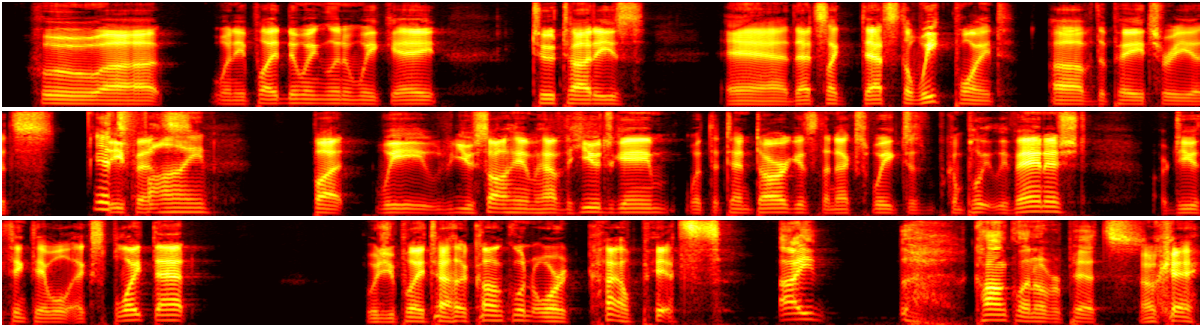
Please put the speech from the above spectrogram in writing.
who uh, when he played New England in Week Eight, two tutties, and that's like that's the weak point of the Patriots It's defense. fine. But we you saw him have the huge game with the ten targets. The next week just completely vanished. Or do you think they will exploit that? Would you play Tyler Conklin or Kyle Pitts? I Conklin over Pitts. Okay.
